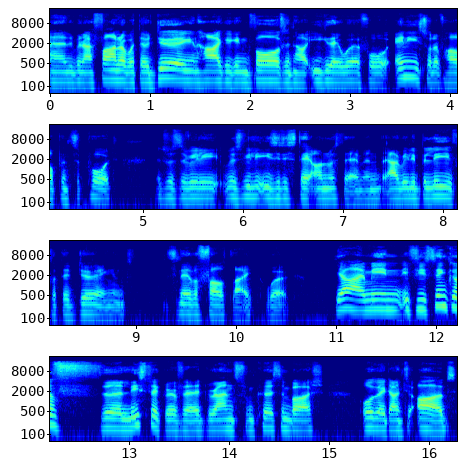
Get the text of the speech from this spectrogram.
and when I found out what they were doing and how I could get involved and how eager they were for any sort of help and support, it was really it was really easy to stay on with them. And I really believe what they're doing, and it's never felt like work. Yeah, I mean, if you think of the Liesbeek River, it runs from Kirstenbosch all the way down to Obs,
